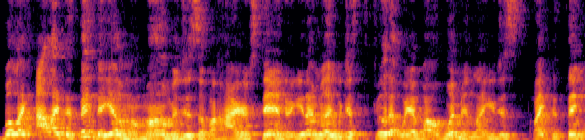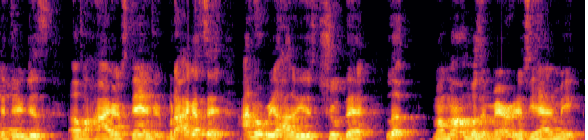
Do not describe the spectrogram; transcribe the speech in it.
But like I like to think that yo, my mom is just of a higher standard. You know what I mean? Like we just feel that way about women. Like you just like to think that they're just of a higher standard. But like I said, I know reality is truth that look, my mom wasn't married and she had me.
